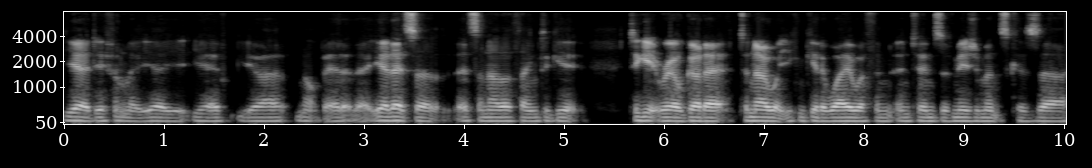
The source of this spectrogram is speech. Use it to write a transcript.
yeah, definitely. Yeah, you, you have you are not bad at that. Yeah, that's a that's another thing to get to get real good at to know what you can get away with in, in terms of measurements because uh,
